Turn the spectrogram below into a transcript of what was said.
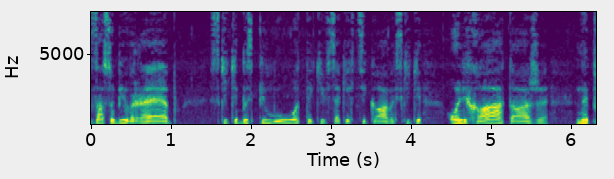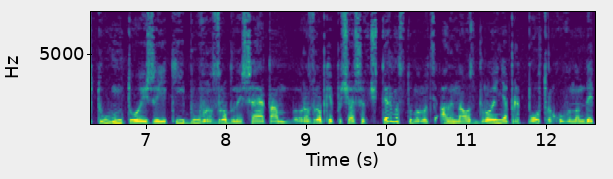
засобів РЕБ, скільки безпілотників всяких цікавих, скільки Ольха та же, Нептун той же, який був розроблений ще там, розробки почали ще в 2014 році, але на озброєння при потроху воно не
